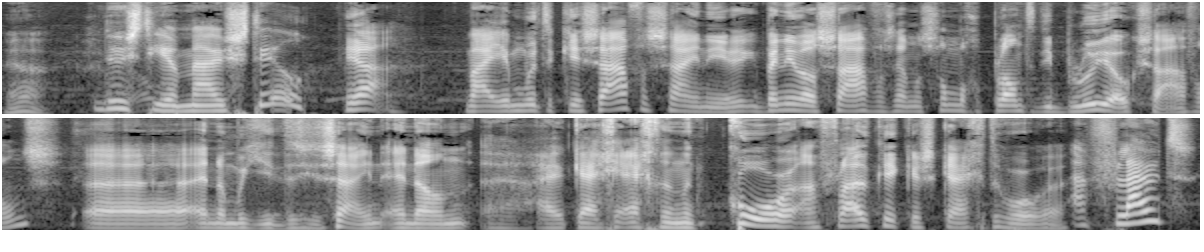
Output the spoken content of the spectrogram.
ja. Nu is het hier muisstil. Ja, maar je moet een keer s'avonds zijn hier. Ik ben hier wel s'avonds want sommige planten die bloeien ook s'avonds. Eh en dan moet je er zijn. En dan eh, krijg je echt een koor aan fluitkikkers krijg je te horen. Aan fluit.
